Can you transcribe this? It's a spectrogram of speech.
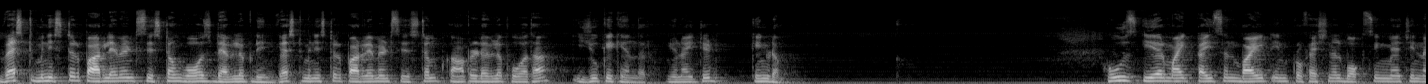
Westminster parliament system was developed in Westminster parliament system कहाँ पर डेवलप हुआ था? यूके के अंदर United Kingdom whose year Mike Tyson bite in professional boxing match in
